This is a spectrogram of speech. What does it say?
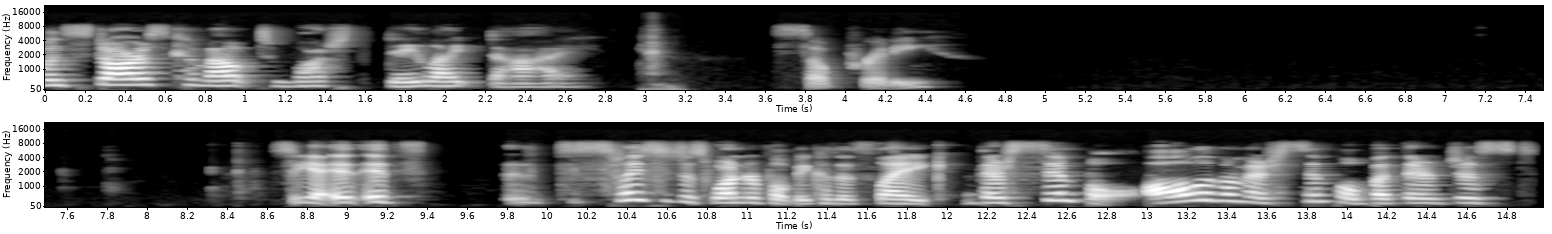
when stars come out to watch the daylight die. So pretty. So yeah, it, it's this place is just wonderful because it's like they're simple. All of them are simple, but they're just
